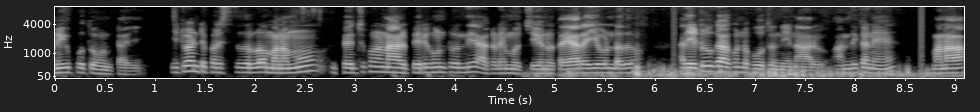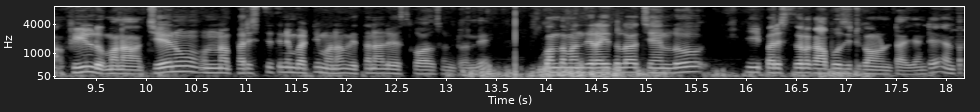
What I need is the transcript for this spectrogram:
మునిగిపోతూ ఉంటాయి. ఇటువంటి పరిస్థితుల్లో మనము పెంచుకున్న నారు పెరిగి ఉంటుంది అక్కడేమో చేను తయారయ్యి ఉండదు. అది ఎటు కాకుండా పోతుంది నారు. అందుకనే మన ఫీల్డ్ మన చేను ఉన్న పరిస్థితిని బట్టి మనం విత్తనాలు వేసుకోవాల్సి ఉంటుంది. కొంతమంది రైతుల చేనులు ఈ పరిస్థితులకు ఆపోజిట్గా ఉంటాయి. అంటే ఎంత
